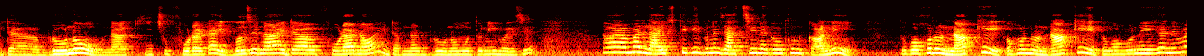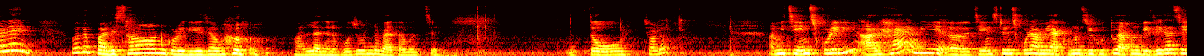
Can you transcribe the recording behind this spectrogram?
এটা ব্রণ না কিছু ফোড়াটাই? বলছে, না, এটা ফোড়া নয়, এটা আপনার ব্রণ মতনই হয়েছে। আর আমার লাইফ থেকে মানে যাচ্ছেই না কখন কানে। তো কখনো নাকে কখনো নাকে, তো কখনো এখানে মানে আমাকে পারেশান করে দিয়ে যাব। ভালো লাগে না, প্রচণ্ড ব্যথা করছে। তো চলো, আমি চেঞ্জ করে নিই। আর হ্যাঁ আমি চেঞ্জ টেঞ্জ করে আমি এখনও যেহেতু এখন বেজে গেছে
